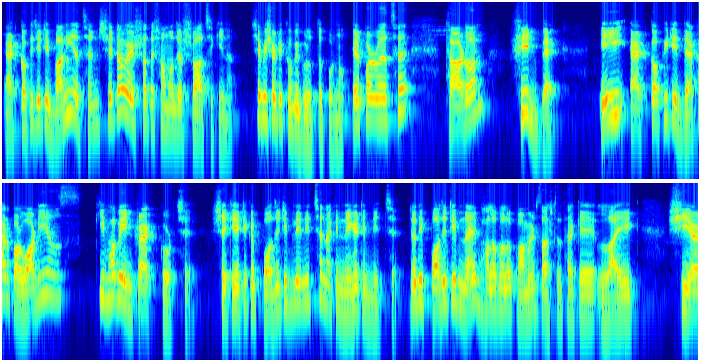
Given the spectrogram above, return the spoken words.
অ্যাড কপি যেটি বানিয়েছেন, সেটাও এর সাথে সামঞ্জস্য আছে কি না সে বিষয়টি খুবই গুরুত্বপূর্ণ। এরপর রয়েছে থার্ড অন ফিডব্যাক এই অ্যাড কপিটি দেখার পর অডিয়েন্স কীভাবে ইন্টারাক্ট করছে? সে কি এটাকে পজিটিভলি নিচ্ছে নাকি নেগেটিভ নিচ্ছে? যদি পজিটিভ নেয়, ভালো ভালো কমেন্টস আসতে থাকে লাইক শেয়ার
